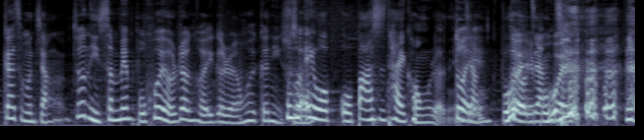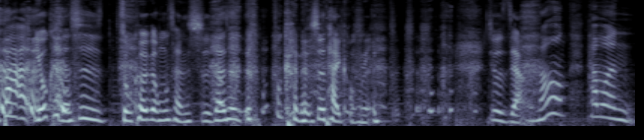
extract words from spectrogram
该怎么讲？就你身边不会有任何一个人会跟你说：“说哎、欸，我我爸是太空人。”对，不会这样，不会。你爸有可能是主科工程师，但是不可能是太空人。就是这样。然后他们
